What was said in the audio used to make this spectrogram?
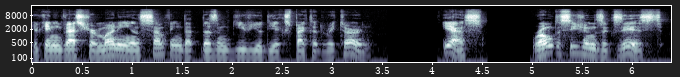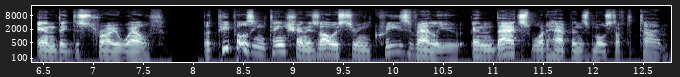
You can invest your money in something that doesn't give you the expected return. Yes, wrong decisions exist and they destroy wealth. But people's intention is always to increase value, and that's what happens most of the time.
